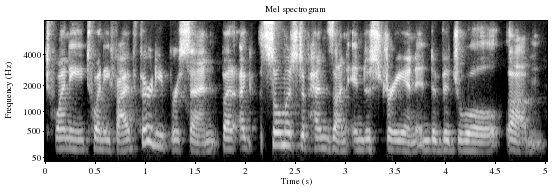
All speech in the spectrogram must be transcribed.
20, 25, 30%. But uh, so much depends on industry and individual um,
